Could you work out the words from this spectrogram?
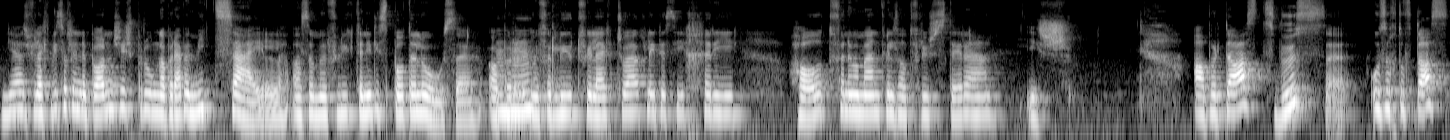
ja, vielleicht wie so ein Bungee-Sprung, aber eben mit Seil. Also man fliegt ja nicht ins Bodenlose, aber mhm. man verliert vielleicht schon auch ein den sicheren Halt für einen Moment, weil es halt frisches Terrain ist. Aber das zu wissen und sich auf das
